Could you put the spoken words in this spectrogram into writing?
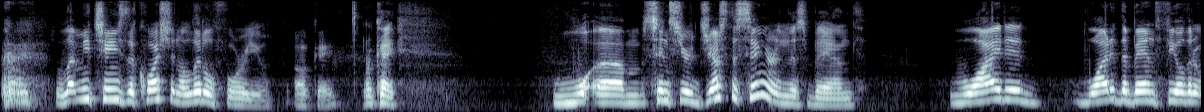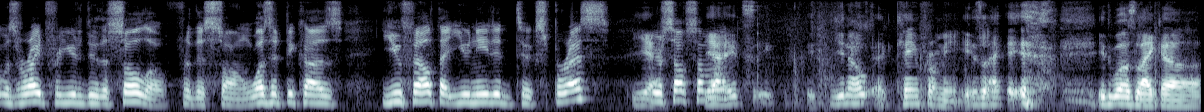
let me change the question a little for you. okay Okay. Um, since you're just the singer in this band, why did why did the band feel that it was right for you to do the solo for this song? Was it because you felt that you needed to express yeah. yourself some Yeah, it's it, you know it came from me. It's like it, was like uh,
